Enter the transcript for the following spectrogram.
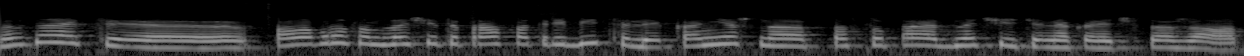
Вы знаете, по вопросам защиты прав потребителей, конечно, поступает значительное количество жалоб.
